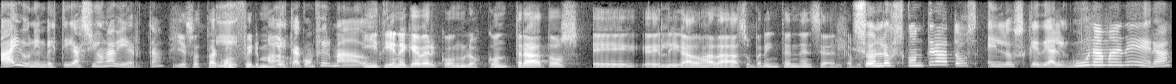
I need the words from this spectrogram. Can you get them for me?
hay una investigación abierta. Y eso está confirmado. Y está confirmado. Y tiene que ver con los contratos eh, eh, ligados a la superintendencia del Capitolio. Son los contratos en los que de alguna manera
